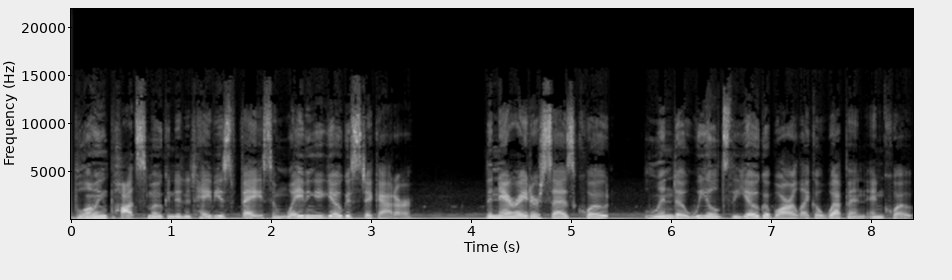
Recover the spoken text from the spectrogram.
blowing pot smoke into Natavia's face and waving a yoga stick at her. The narrator says, quote, Linda wields the yoga bar like a weapon, end quote,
